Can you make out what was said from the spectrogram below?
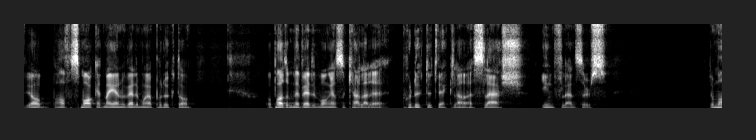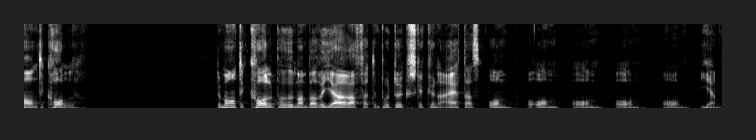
jag har smakat mig igenom väldigt många produkter och pratat med väldigt många så kallade produktutvecklare slash influencers. De har inte koll. De har inte koll på hur man behöver göra för att en produkt ska kunna ätas om och om och om och om och om igen.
